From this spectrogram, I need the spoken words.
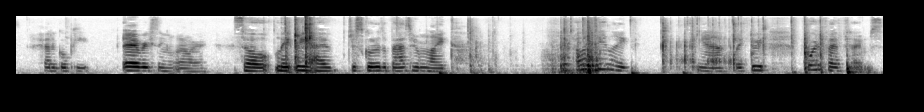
I had to go pee every single hour. So lately I just go to the bathroom like, I would say like, yeah, like three, four to five times.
